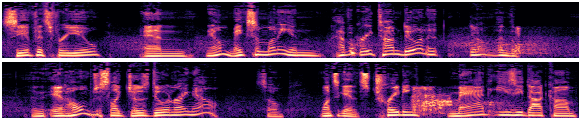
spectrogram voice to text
See if it's for you and you know make some money and have a great time doing it you know and the and at home just like joe's doing right now. So once again it's tradingmadeasy.com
